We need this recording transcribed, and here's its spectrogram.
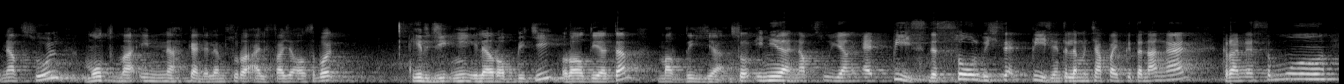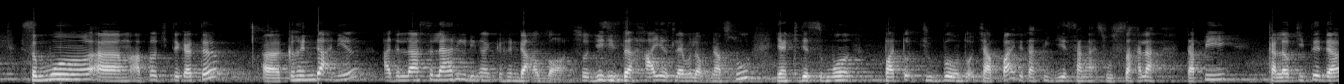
nafsul mutmainnah kan dalam surah al-fajr tersebut irji'i ila rabbiki radiyatan mardiyah so inilah nafsu yang at peace the soul which is at peace yang telah mencapai ketenangan kerana semua semua um, apa kita kata uh, kehendaknya adalah selari dengan kehendak Allah. So this is the highest level of nafsu yang kita semua patut cuba untuk capai tetapi dia sangat susah lah tapi kalau kita dah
